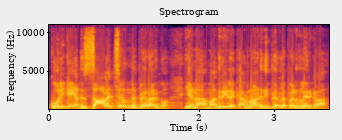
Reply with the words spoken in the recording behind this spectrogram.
கோரிக்கை அது சாலச்சிறந்த பேரா இருக்கும். ஏன்னா மதுரையில கருணாநிதி பேர்ல பேருந்து இருக்கலாம்.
